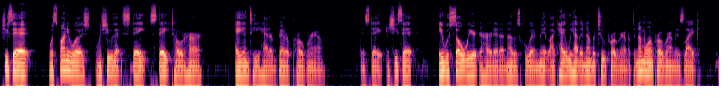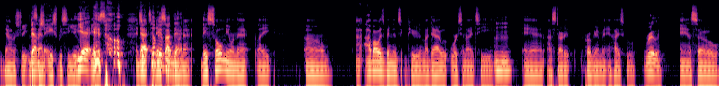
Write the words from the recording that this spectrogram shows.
She said, "What's funny was when she was at State, State told her A and T had a better program than State, and she said." It was so weird to her that another school admit, like, "Hey, we have the number two program, but the number one program is like, Down the street Down the inside of HBCU. yeah." And so, And so tell and me they sold about that. They sold me on that. Like, um, I, I've always been into computers. My dad works in IT, Mm-hmm. and I started programming in high school. Really? And so,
